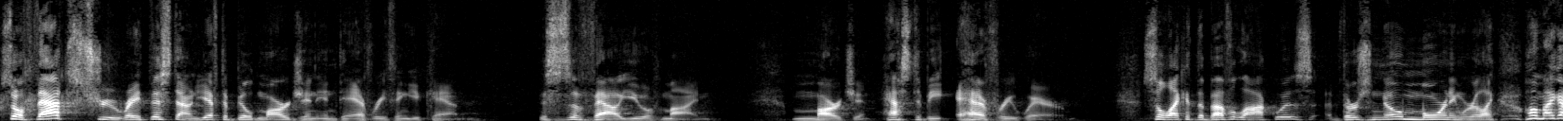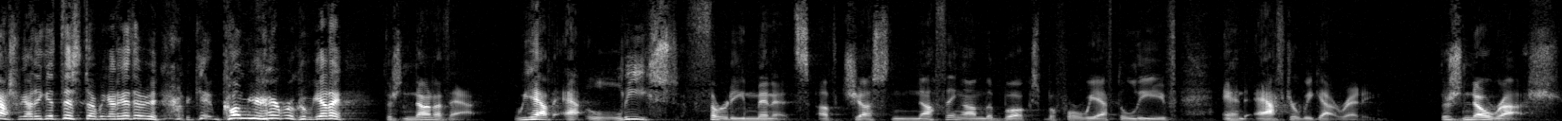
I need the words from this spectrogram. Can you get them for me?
so if that's true, write this down. You have to build margin into everything you can. This is a value of mine margin has to be everywhere. So, like at the Bevelacquas, there's no morning where we're like, oh my gosh, we got to get this done. We got to get there, comb your hair real quick. We got to. There's none of that. We have at least 30 minutes of just nothing on the books before we have to leave and after we got ready. There's no rush.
